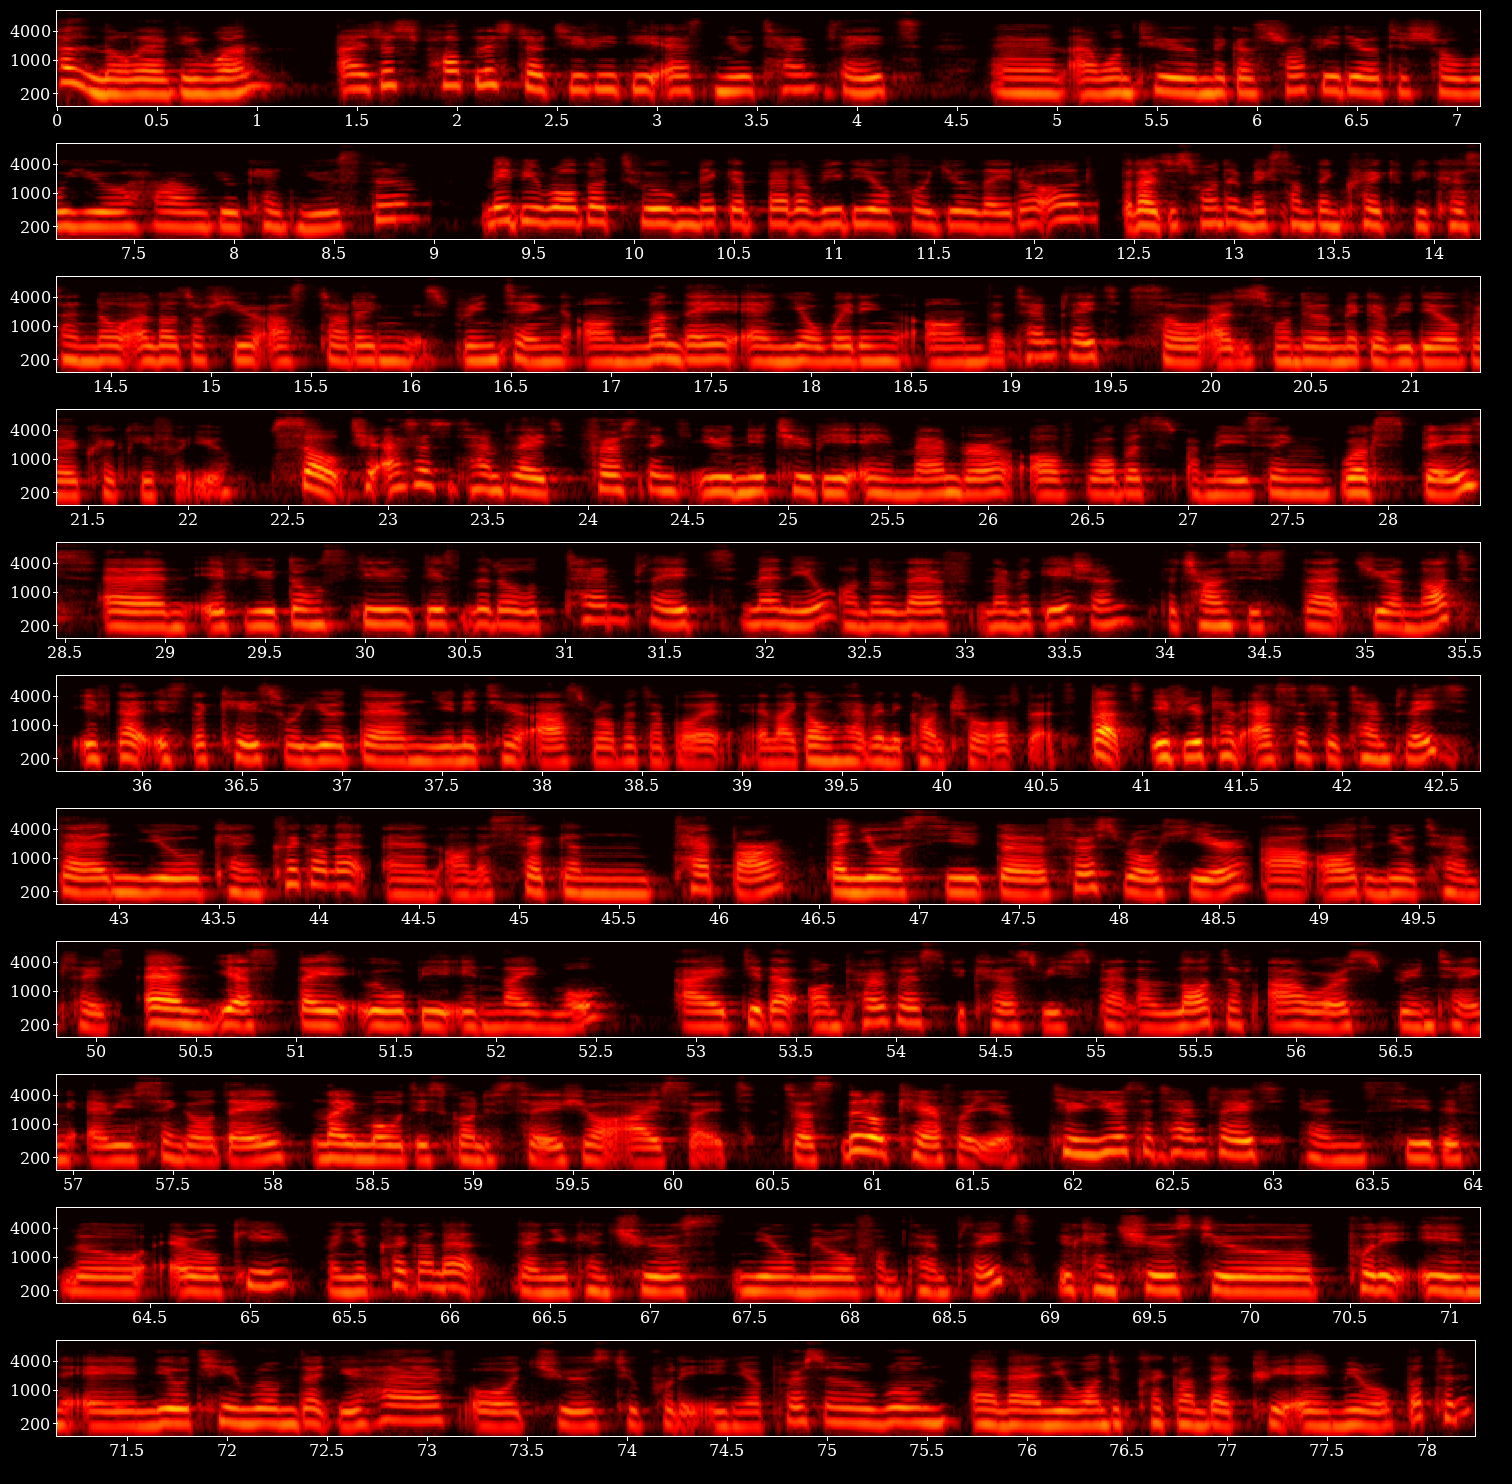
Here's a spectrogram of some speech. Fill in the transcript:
Hello everyone. I just published a GVDS new template and I want to make a short video to show you how you can use them. Maybe Robert will make a better video for you later on, but I just want to make something quick because I know a lot of you are starting sprinting on Monday and you're waiting on the template. So I just want to make a video very quickly for you. So to access the template, first thing you need to be a member of Robert's amazing workspace. And if you don't see this little template menu on the left navigation, the chances that you're not. If that is the case for you, then you need to ask Robert about it. And I don't have any control of that. But if you can access the template, then you can click on it and on the second tab bar, then you will see the first row here are all the new templates. And yes, they will be in night mode. I did that on purpose because we spent a lot of hours sprinting every single day. Night mode is going to save your eyesight. Just little care for you. To use the template, you can see this little arrow key. When you click on that, then you can choose new mural from template. You can choose to put it in a new team room that you have or choose to put it in your personal room. And then you want to click on that create mural button.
